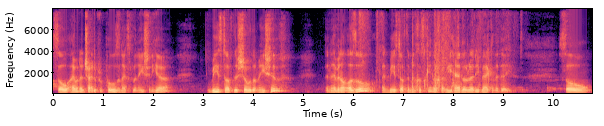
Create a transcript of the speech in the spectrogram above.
So I want to try to propose an explanation here, based off the Shoel Meshiv and Even HaAzel, and based off the Minchas Chinuch that we had already back in the day. So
